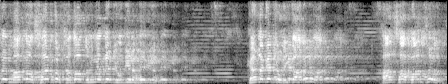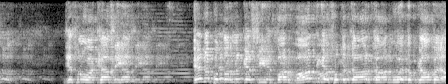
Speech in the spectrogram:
ਤੇ ਮਾਤਾ ਸਾਹਿਬ ਕੋ ਸਦਾ ਦੁਨੀਆ ਤੇ ਜਿਉਂਦੀ ਰਹੇਗੀ। ਕਹਿਣ ਲੱਗੇ, ਝੋਲੀ ਕਰ। ਖਾਲਸਾ ਪੰਥ। ਜਿਸ ਨੂੰ ਆਖਿਆ ਸੀ ਇਹਨਾਂ ਪੁੱਤਰਨ ਕੇ ਸੀਤ ਪਰ ਵਾਰ ਦੀਏ ਸੁਤ ਚਾਰ ਚਾਰ ਮੂਹੇ ਤੋਂ ਕਿਆ ਭਇਆ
